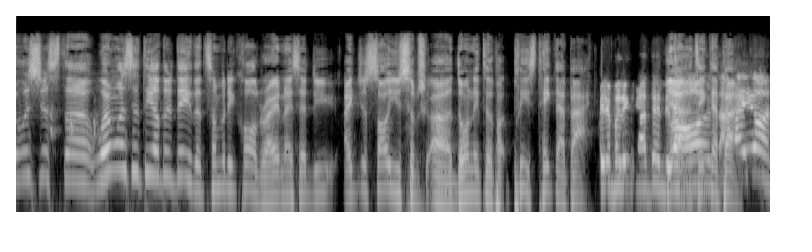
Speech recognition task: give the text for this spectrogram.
it was just uh, when was it the other day that somebody called right and I said, Do you, I just saw you subs- uh, donate to the pod- please take that back. Pinabalik natin, di Yeah, ba? take that back. Ayun,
